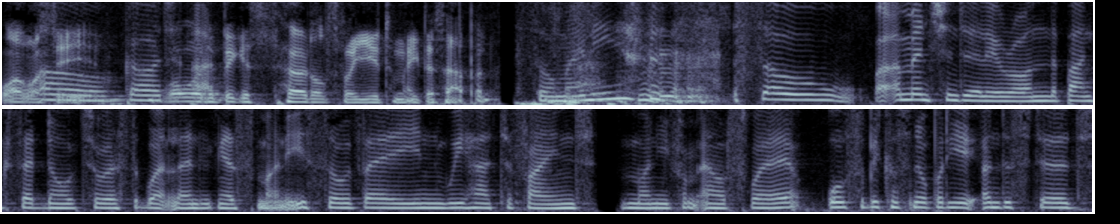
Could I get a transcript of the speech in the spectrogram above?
What was oh, the God. what were the biggest hurdles for you to make this happen? So many. so I mentioned earlier on the bank said no to us, they weren't lending us money. So then we had to find money from elsewhere. Also because nobody understood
